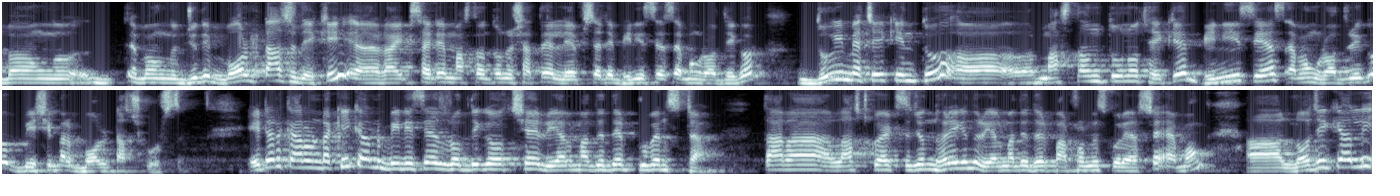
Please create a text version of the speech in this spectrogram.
এবং এবং যদি বল টাচ দেখি রাইট সাইডে মাস্তান্তনুর সাথে লেফট সাইডে ভিনিসিয়াস এবং রদ্রিগো, দুই ম্যাচেই কিন্তু মাস্তান্তুনো থেকে ভিনিসিয়াস এবং রদ্রিগো বেশিবার বল টাচ করছে। এটার কারণটা কি? কারণ ভিনিসিয়াস, রদ্রিগো হচ্ছে রিয়াল মাদ্রিদের প্রুভেন স্টার তারা লাস্ট কয়েক সিজন ধরে কিন্তু রিয়াল মাদ্রিদের পারফরমেন্স করে আসছে এবং লজিক্যালি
